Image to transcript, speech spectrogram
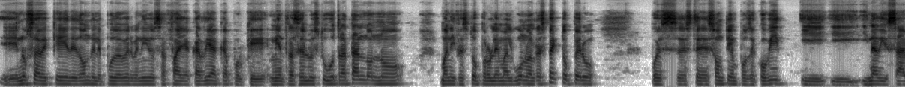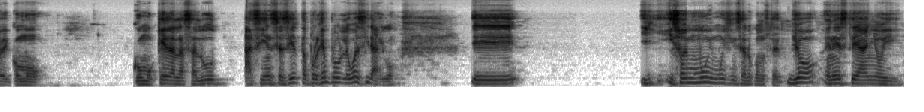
eh, no sabe qué, de dónde le pudo haber venido esa falla cardíaca, porque mientras él lo estuvo tratando no manifestó problema alguno al respecto, pero pues este, son tiempos de COVID y, nadie sabe cómo, cómo queda la salud a ciencia cierta. Por ejemplo, le voy a decir algo. Eh, y, soy muy, muy sincero con usted. Yo en este año y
